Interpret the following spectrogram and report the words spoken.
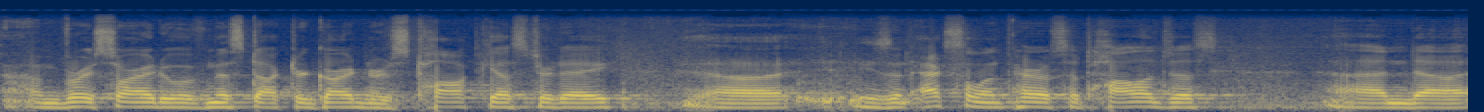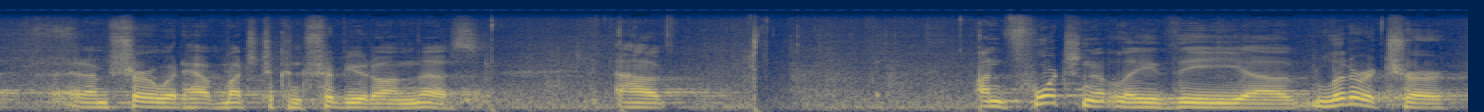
I'm very sorry to have missed Dr. Gardner's talk yesterday. Uh, he's an excellent parasitologist, and, uh, and, I'm sure would have much to contribute on this. Uh, unfortunately, the uh, literature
